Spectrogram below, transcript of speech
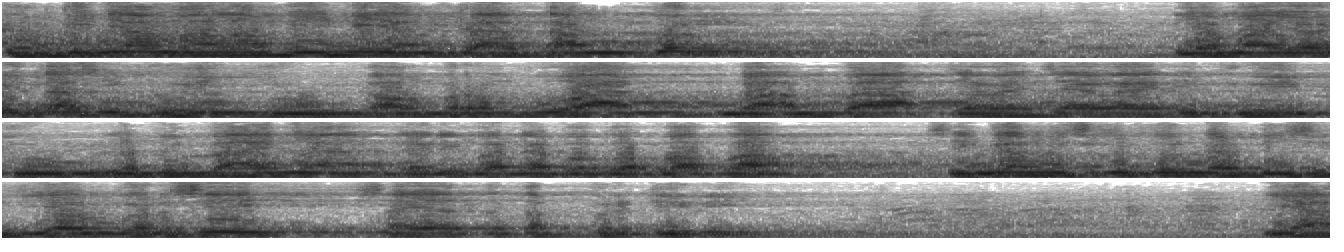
Buktinya malam ini yang datang pun ya mayoritas ibu-ibu kaum perempuan mbak-mbak cewek-cewek ibu-ibu lebih banyak daripada bapak-bapak. Sehingga meskipun sudah disediakan kursi saya tetap berdiri. Ya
